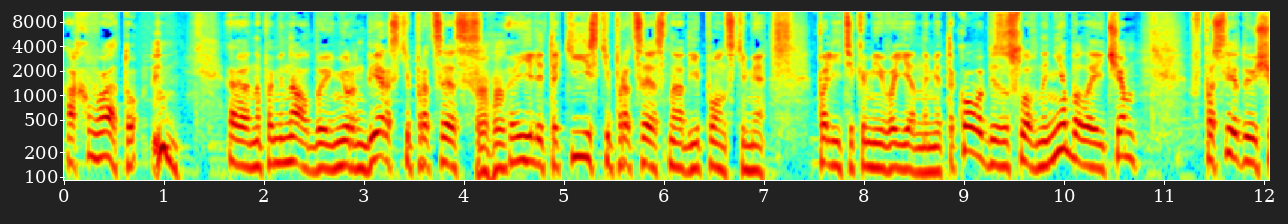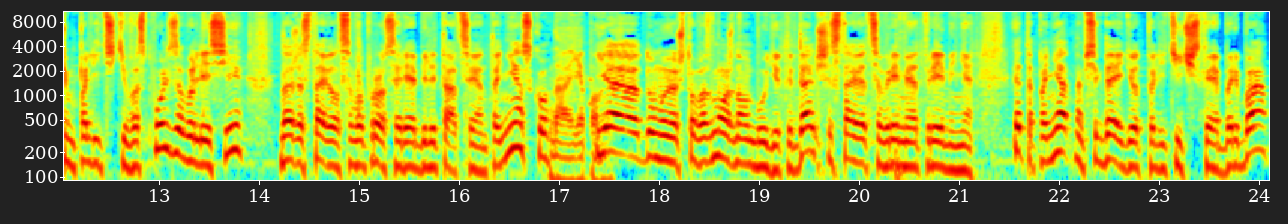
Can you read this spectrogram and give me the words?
охвату э, напоминал бы Нюрнбергский процесс э, или токийский процесс над японскими политиками и военными, такого, безусловно, не было. И чем в последующем политики воспользовались, и даже ставился вопрос о реабилитации Антонеску. Да, я помню. Я думаю, что, возможно, он будет и дальше ставиться время от времени. Это понятно, всегда идет политическая борьба.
